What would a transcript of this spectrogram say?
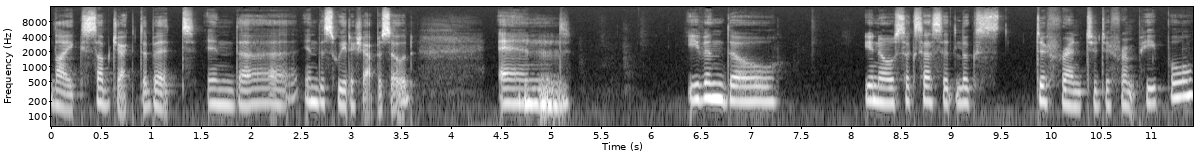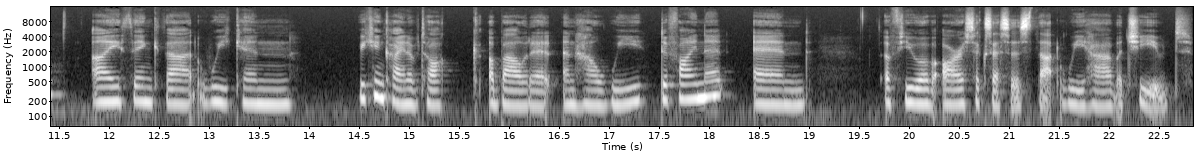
like subject a bit in the in the Swedish episode, and even though you know success it looks different to different people, I think that we can we can kind of talk about it and how we define it and a few of our successes that we have achieved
